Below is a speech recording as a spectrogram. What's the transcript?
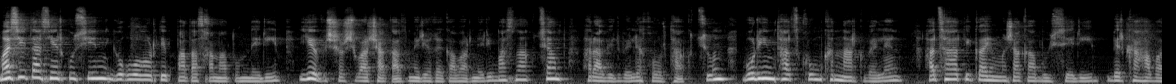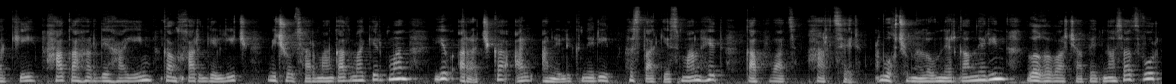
Մասի 12-ին գյուղվորտի պատասխանատուների եւ շրջվարշակազմերի ղեկավարների մասնակցությամբ հրավիրվել է խորհրդակցություն, որի ընթացքում քննարկվել են հացահատիկային մշակաբույսերի, βέρքահավաքի, հակահրդեհային կանխարգելիչ միջոցառման կազմակերպման եւ առաջկա այլ անելիքների հստակեցման հետ կապված հարցեր։ Ողջունելով ներկաններին ԼՂ վարչապետն ասաց, որ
